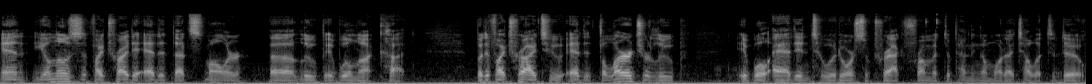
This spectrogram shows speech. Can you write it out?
And you'll notice if I try to edit that smaller uh, loop, it will not cut. But if I try to edit the larger loop, it will add into it or subtract from it depending on what I tell it to do.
